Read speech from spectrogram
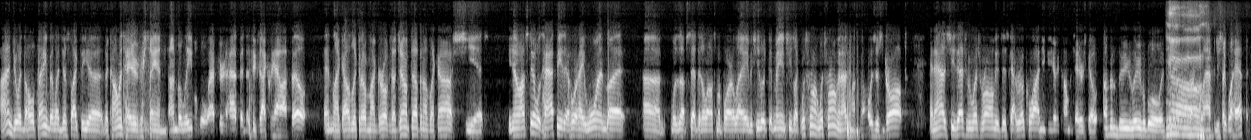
I enjoyed the whole thing. But like just like the uh, the commentators were saying, unbelievable after it happened. That's exactly how I felt. And like I was looking over my girl because I jumped up and I was like, oh shit. You know, I still was happy that Jorge won, but uh, was upset that I lost my parlay. But she looked at me and she's like, "What's wrong? What's wrong?" And I, my ball was just dropped. And as she's asking me what's wrong, it just got real quiet, and you can hear the commentators go, "Unbelievable!" And she no. starts laughing, just like, "What happened?"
